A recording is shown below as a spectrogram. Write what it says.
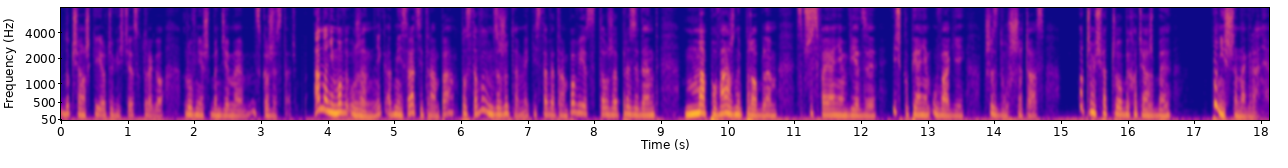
do książki oczywiście, z którego również będziemy skorzystać. Anonimowy urzędnik administracji Trumpa, podstawowym zarzutem, jaki stawia Trumpowi, jest to, że prezydent ma poważny problem z przyswajaniem wiedzy i skupianiem uwagi przez dłuższy czas, o czym świadczyłoby chociażby poniższe nagranie.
